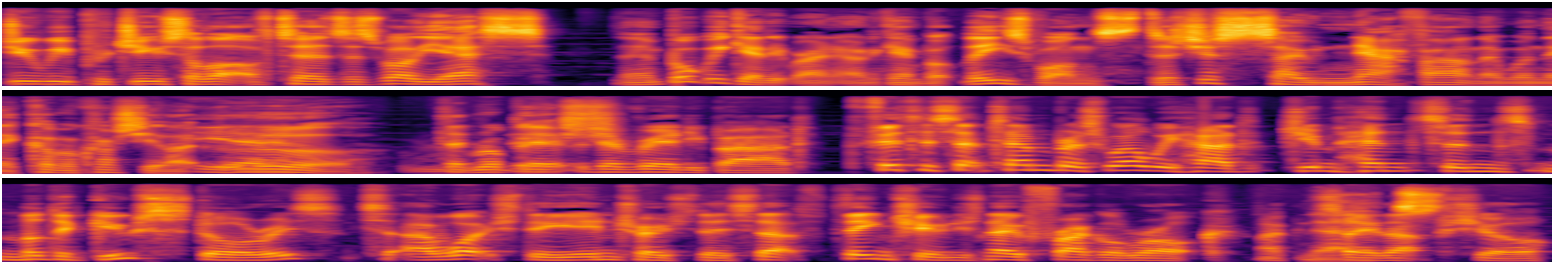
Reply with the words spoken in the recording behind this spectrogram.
do we produce a lot of turds as well. Yes. Um, but we get it right now and again. But these ones, they're just so naff, aren't they? When they come across you, like, Yeah. ugh, They're, they're, rubbish. they're really bad. 5th of September as well, we had Jim Henson's Mother Goose Stories. So I watched the intro to this. That theme tune is no Fraggle Rock. I can No, say that for sure.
